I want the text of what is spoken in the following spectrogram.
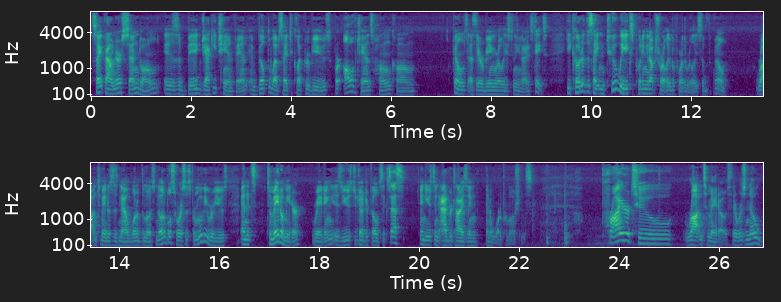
Site founder Senh Duong is a big Jackie Chan fan and built the website to collect reviews for all of Chan's Hong Kong films as they were being released in the United States. He coded the site in two weeks, putting it up shortly before the release of the film. Rotten Tomatoes is now one of the most notable sources for movie reviews, and its tomato meter rating is used to judge a film's success and used in advertising and award promotions. Prior to Rotten Tomatoes, there was no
